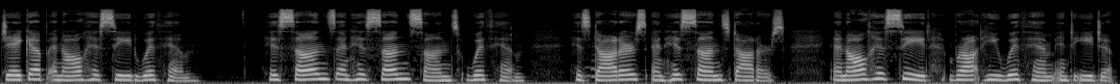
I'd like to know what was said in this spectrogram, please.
Jacob and all his seed with him, his sons and his sons' sons with him, his daughters and his sons' daughters, and all his seed brought he with him into Egypt.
